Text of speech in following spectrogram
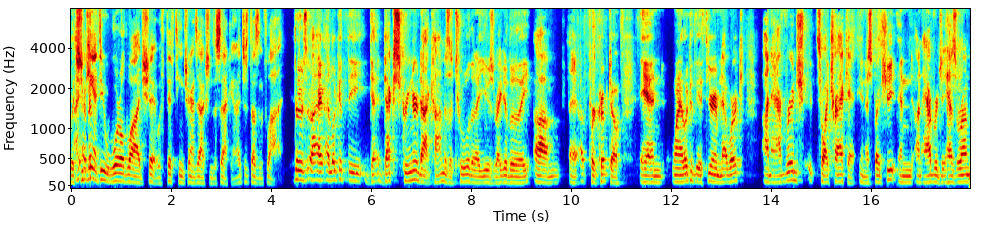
which I- you I've can't do worldwide shit with 15 transactions a second. That just doesn't fly. There's I, I look at the de- dexscreener.com as a tool that I use regularly um, uh, for crypto. And when I look at the Ethereum network, on average, so I track it in a spreadsheet, and on average, it has around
